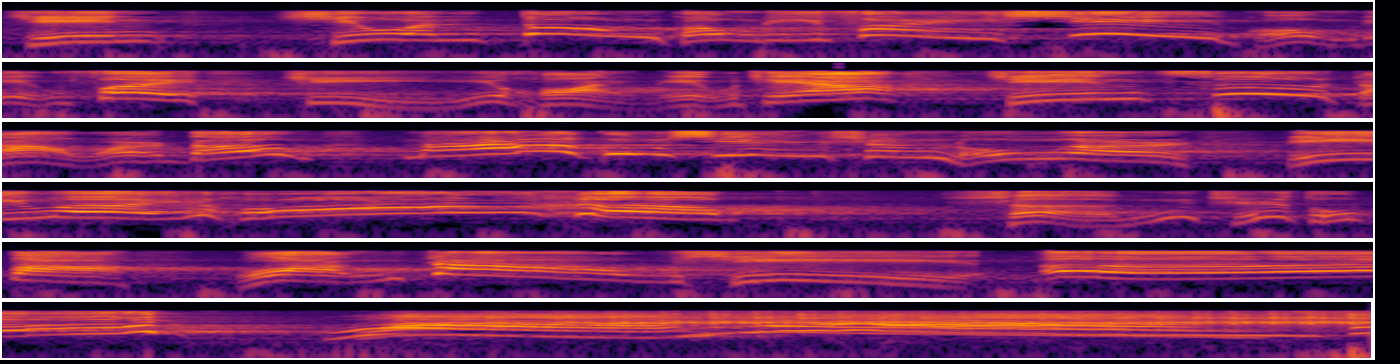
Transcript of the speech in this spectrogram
今休问东宫李妃，西宫刘妃俱坏刘家。今赐赵尔等，纳宫先生龙儿立为皇后，圣旨独霸，望昭贤恩。万万岁，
